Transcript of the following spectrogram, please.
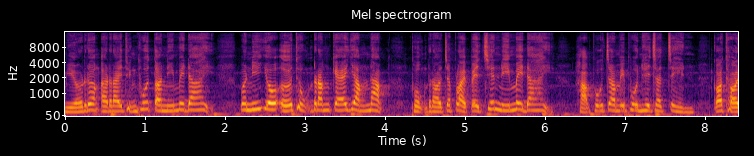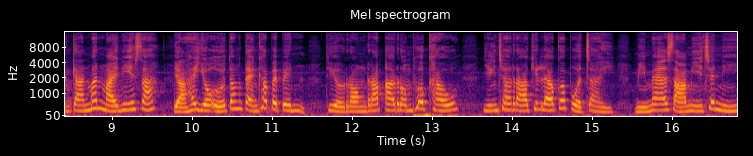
มีเรื่องอะไรถึงพูดตอนนี้ไม่ได้ วันนี้โยเอ๋อถูกรังแกอย่างหนัก พวกเราจะปล่อยไปเช่นนี้ไม่ได้ หากพวกเจ้าไม่พูดให้ชัดเจน ก็ถอนการมั่นหมายนี้ซะ อย่าให้โยเอ๋อต้องแต่งเข้าไปเป็น ที่รองรับอารมณ์พวกเขา หญิงชาราคิดแล้วก็ปวดใจ มีแม่สามีเช่นนี้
